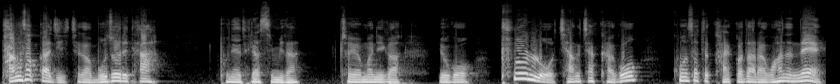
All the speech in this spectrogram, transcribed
방석까지 제가 모조리 다 보내드렸습니다. 저희 어머니가 요거 풀로 장착하고 콘서트 갈 거다라고 하는데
